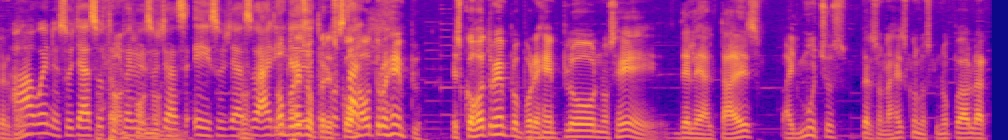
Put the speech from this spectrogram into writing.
perdón. Ah, bueno, eso ya es otro, No, pero no, eso no, ya es, eso ya es No, harina no, por eso, pero escoja otro ejemplo. Escoja otro ejemplo, por ejemplo, no sé, de lealtades. Hay muchos personajes con los que uno puede hablar,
